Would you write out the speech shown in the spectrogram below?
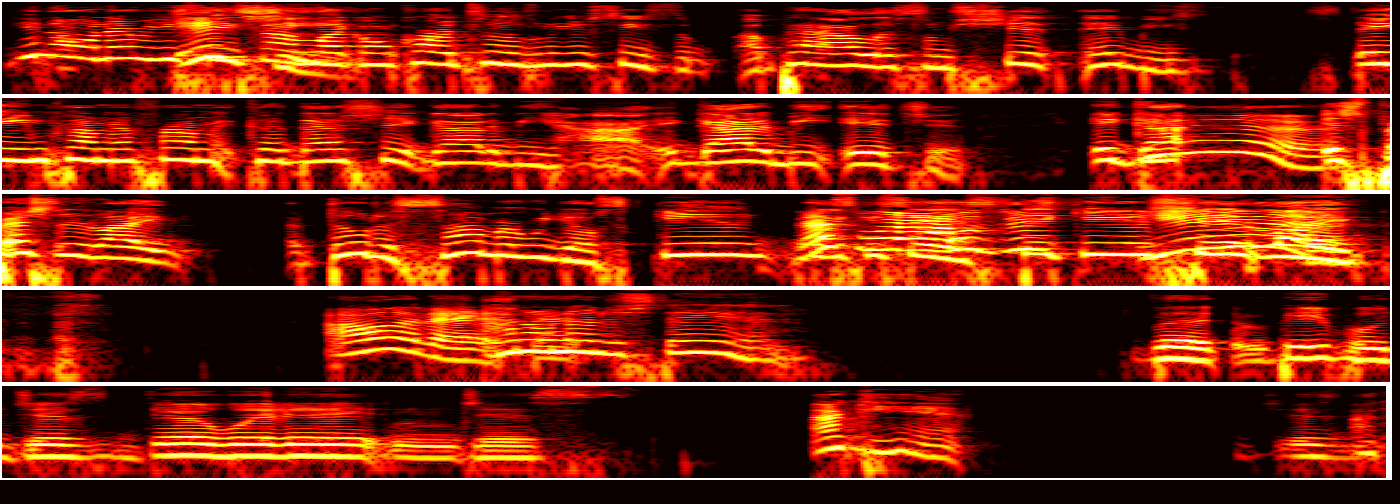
you know, whenever you see something like on cartoons, when you see some a pile of some shit, it be steam coming from it because that shit got to be hot. It got to be itching. It got, Yeah. especially like through the summer with your skin. That's like what I said, was just- sticky and shit. yeah. Like all of that. I don't That- understand. Look, people just deal with it and just I can't. just I can't.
